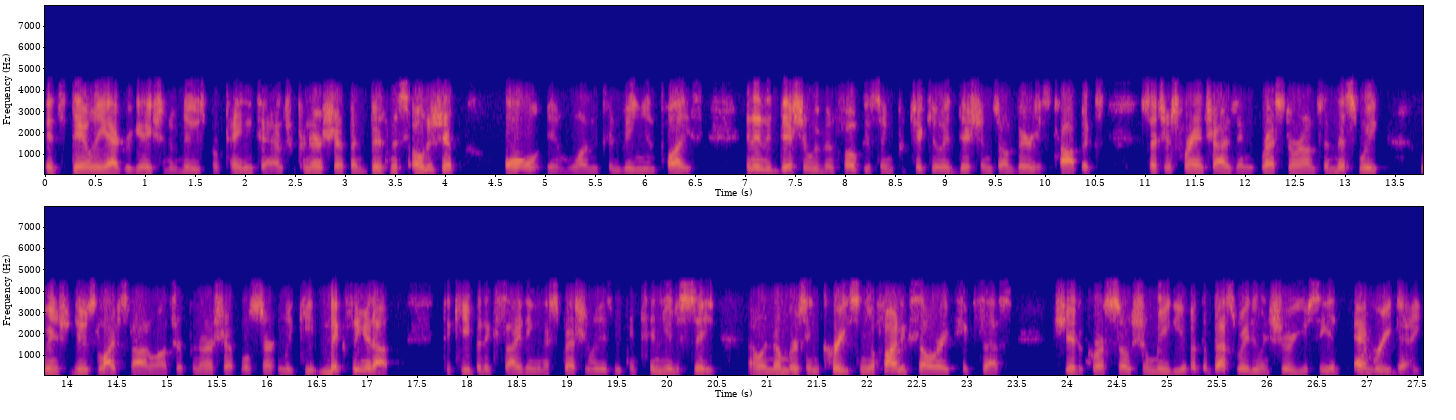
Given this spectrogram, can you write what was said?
It's daily aggregation of news pertaining to entrepreneurship and business ownership, all in one convenient place. And in addition, we've been focusing particular editions on various topics such as franchising, restaurants, and this week we introduced lifestyle entrepreneurship. We'll certainly keep mixing it up to keep it exciting, and especially as we continue to see our numbers increase. And you'll find Accelerate Success shared across social media, but the best way to ensure you see it every day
